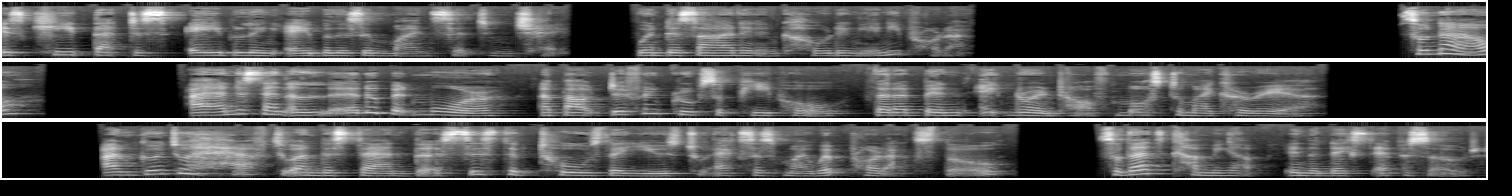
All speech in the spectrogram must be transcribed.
is keep that disabling ableism mindset in check when designing and coding any product. So now, I understand a little bit more about different groups of people that I've been ignorant of most of my career. I'm going to have to understand the assistive tools they use to access my web products, though, so that's coming up in the next episode.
